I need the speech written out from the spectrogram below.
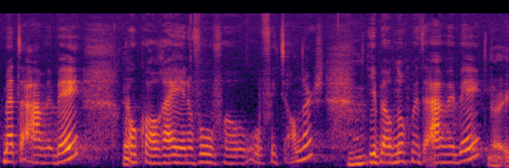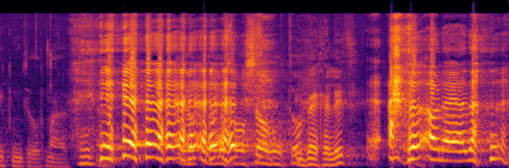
met de ANWB. Ja. Ook al rij je in een Volvo of iets anders. Mm. Je belt nog met de ANWB. Nee, ik niet hoor, maar... dat is wel zelf op, toch? Ik ben geen lid. oh, nou ja, dan...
